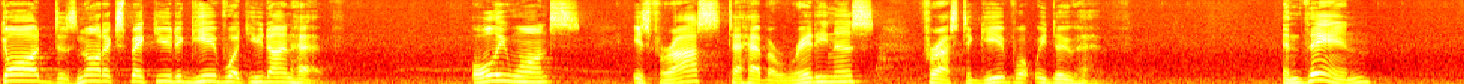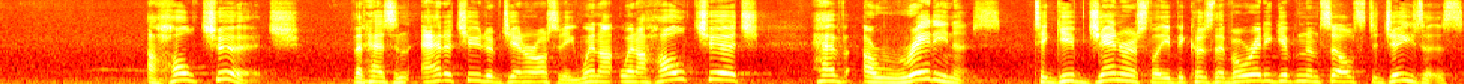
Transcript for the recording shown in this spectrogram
God does not expect you to give what you don't have. All He wants is for us to have a readiness for us to give what we do have. And then a whole church that has an attitude of generosity, when a, when a whole church have a readiness to give generously because they've already given themselves to Jesus,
